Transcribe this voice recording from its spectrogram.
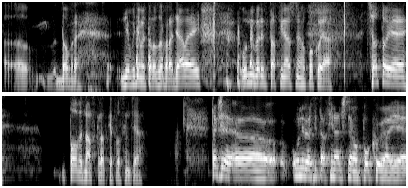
Eh, dobre, nebudeme to rozobrať ďalej. Univerzita finančného pokoja. Čo to je? Povedz nám skrátke, prosím ťa. Takže uh, Univerzita finančného pokoja je,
